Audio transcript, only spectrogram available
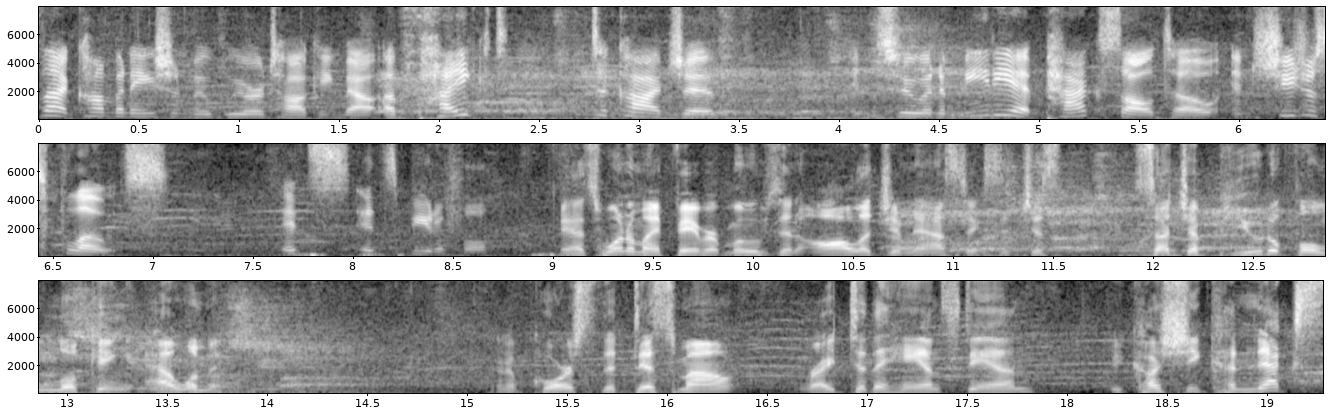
That combination move we were talking about. A piked Tkachev into an immediate pack salto, and she just floats. It's, it's beautiful. Yeah, it's one of my favorite moves in all of gymnastics. It's just such a beautiful looking element. And of course, the dismount right to the handstand. Because she connects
